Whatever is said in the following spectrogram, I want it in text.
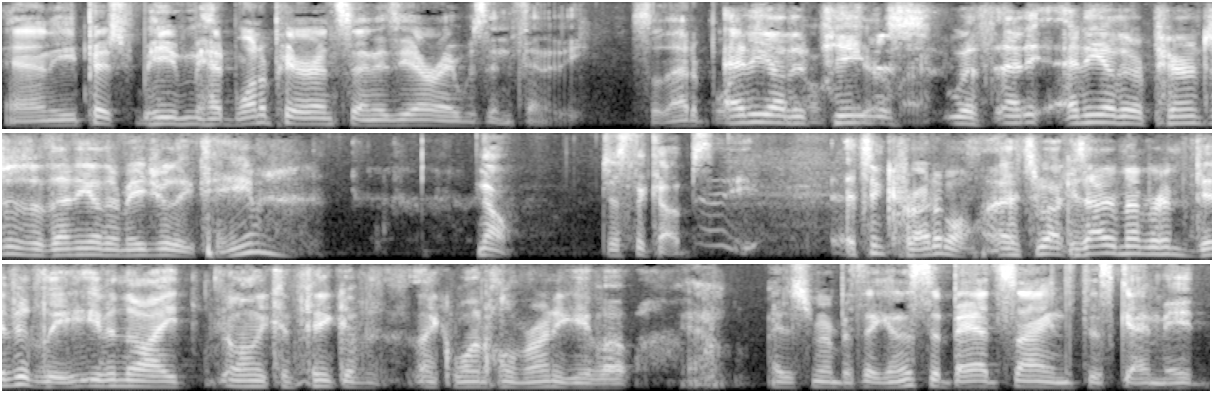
and he pitched. He had one appearance, and his ERA was infinity. So that any other teams with any any other appearances with any other major league team? No, just the Cubs. It's incredible. That's because I remember him vividly, even though I only can think of like one home run he gave up. Yeah, I just remember thinking this is a bad sign that this guy made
